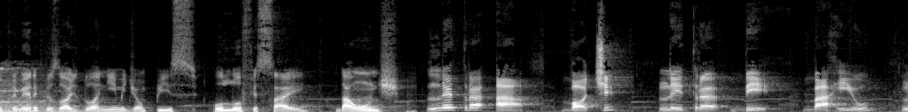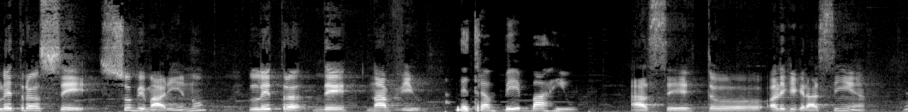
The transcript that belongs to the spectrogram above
No primeiro episódio do anime de One Piece, o Luffy sai da onde? Letra A. Bote. Letra B. Barril. Letra C. Submarino. Letra D. Navio. Letra B, barril. Acertou. Olha que gracinha.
